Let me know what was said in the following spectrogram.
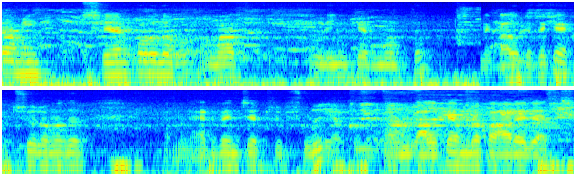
ডিটেলসটা আমি শেয়ার করে দেবো আমার লিঙ্কের মধ্যে। মানে কালকে থেকে অ্যাকচুয়াল আমাদের অ্যাডভেঞ্চার ট্রিপ শুরু। কারণ কালকে আমরা পাহাড়ে যাচ্ছি।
